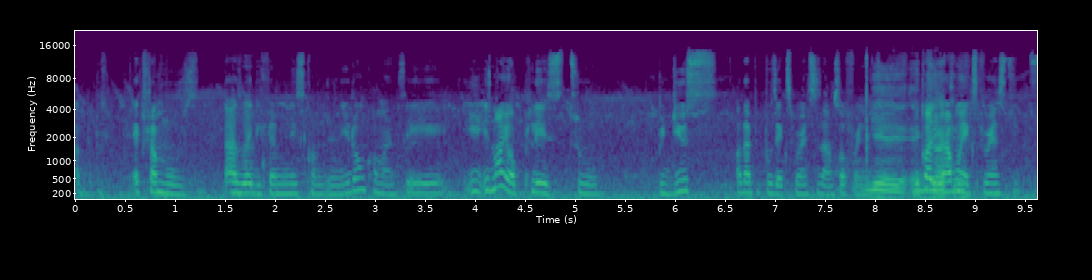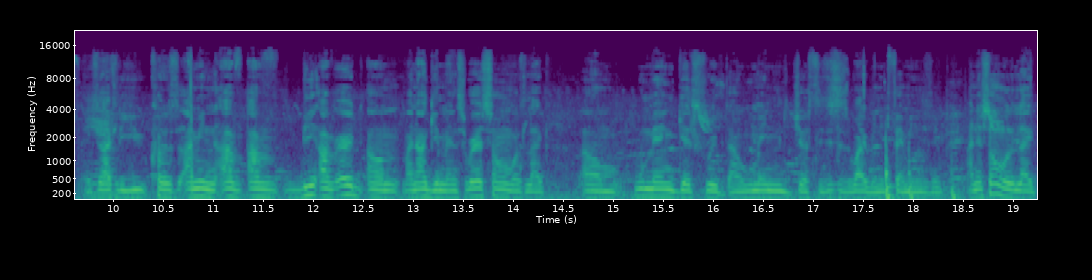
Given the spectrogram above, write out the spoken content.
uh, extra moves. That's where the feminist comes in. You don't come and say it's not your place to reduce other people's experiences and suffering. Yeah, yeah, because you haven't exactly. experienced it. Exactly, you because I mean I've I've been I've heard um an arguments where someone was like um women get raped and women need justice. This is why we need feminism. And then someone was like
